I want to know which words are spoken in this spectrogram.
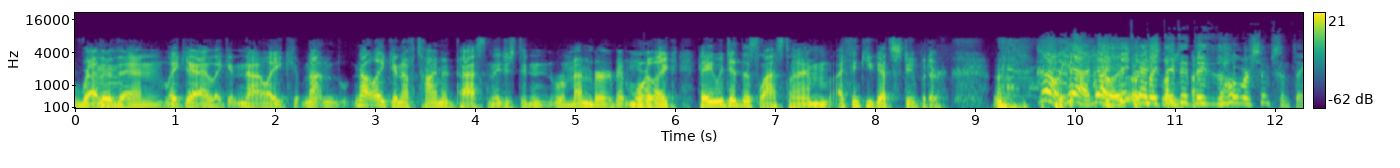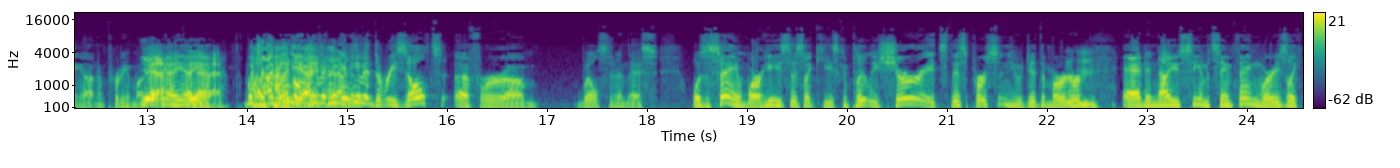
rather Mm-hmm. than like yeah like not like not not like enough time had passed and they just didn't remember but more like hey we did this last time I think you got stupider No, yeah, no. It's think like they did they did the Homer Simpson thing on him, pretty much. Yeah, yeah, yeah. yeah. Which Oh, I mean, God, yeah, even yeah. even the result uh, for um, Wilson in this was the same, where he's just like he's completely sure it's this person who did the murder, Mm-hmm. and, and now you see him the same thing where he's like,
